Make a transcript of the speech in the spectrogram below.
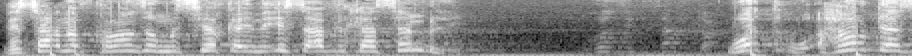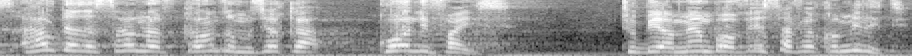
the son of Kalonzo Musyoka in the East Africa Assembly. What, how, does, how does the son of Kalonzo Musyoka qualifies to be a member of the East Africa community?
